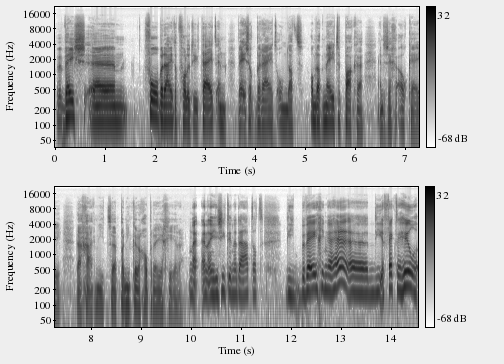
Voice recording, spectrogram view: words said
wees uh, voorbereid op volatiliteit en wees ook bereid om dat, om dat mee te pakken en te zeggen: oké, okay, daar ga ik niet uh, paniekerig op reageren. Nee, en, en je ziet inderdaad dat die bewegingen, hè, uh, die effecten heel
